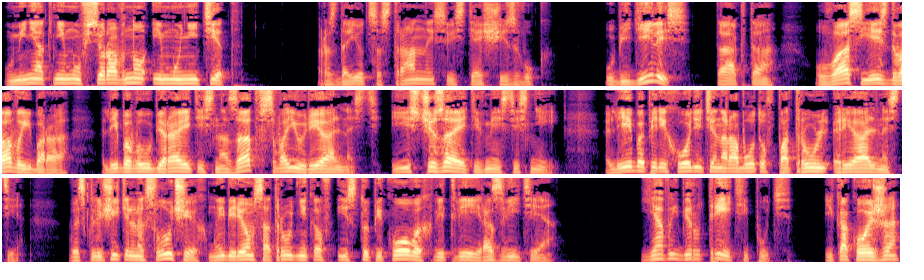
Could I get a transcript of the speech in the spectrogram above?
У меня к нему все равно иммунитет. Раздается странный свистящий звук. Убедились? Так-то. У вас есть два выбора. Либо вы убираетесь назад в свою реальность и исчезаете вместе с ней, либо переходите на работу в патруль реальности. В исключительных случаях мы берем сотрудников из тупиковых ветвей развития. Я выберу третий путь. И какой же?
